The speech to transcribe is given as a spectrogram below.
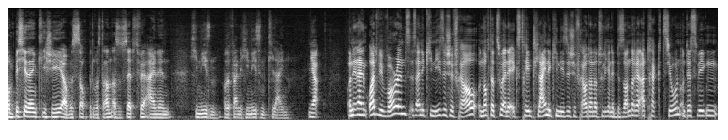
ein bisschen ein Klischee, aber es ist auch ein bisschen was dran, also selbst für einen Chinesen oder für eine Chinesin klein. Ja. Und in einem Ort wie Warrens ist eine chinesische Frau und noch dazu eine extrem kleine chinesische Frau dann natürlich eine besondere Attraktion und deswegen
